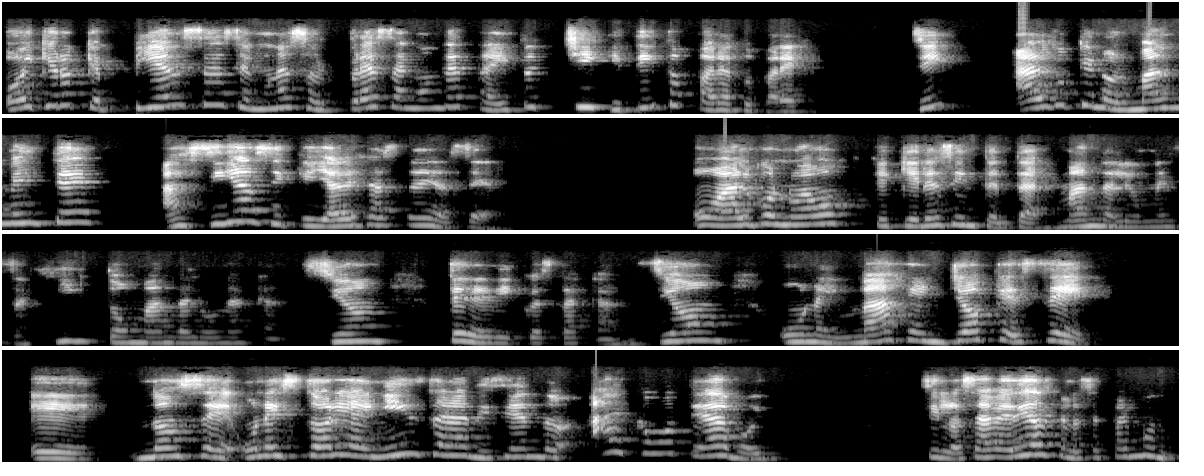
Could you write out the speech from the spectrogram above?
Hoy quiero que pienses en una sorpresa, en un detallito chiquitito para tu pareja, ¿sí? Algo que normalmente hacías y que ya dejaste de hacer o algo nuevo que quieres intentar, mándale un mensajito, mándale una canción, te dedico esta canción, una imagen, yo qué sé, eh, no sé, una historia en Instagram diciendo, ay, ¿cómo te amo? Si lo sabe Dios, que lo sepa el mundo.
